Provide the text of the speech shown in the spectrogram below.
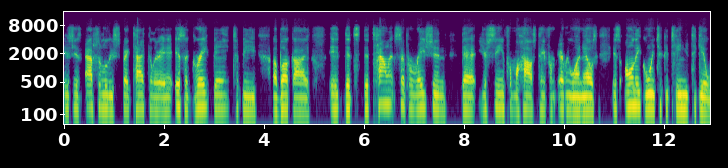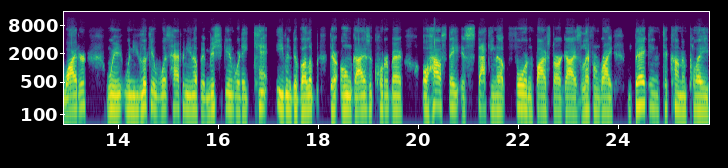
It's just absolutely spectacular, and it's a great day to be a Buckeye. It it's the talent separation that you're seeing from Ohio State from everyone else is only going to continue to get wider. When when you look at what's happening up in Michigan, where they can't even develop their own guys at quarterback, Ohio State is stacking up four and five star guys left and right, begging to come and play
